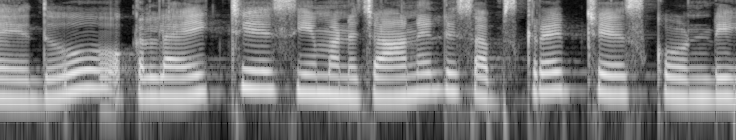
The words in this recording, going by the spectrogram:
లేదు. ఒక లైక్ చేసి మన ఛానల్ని సబ్స్క్రైబ్ చేసుకోండి.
